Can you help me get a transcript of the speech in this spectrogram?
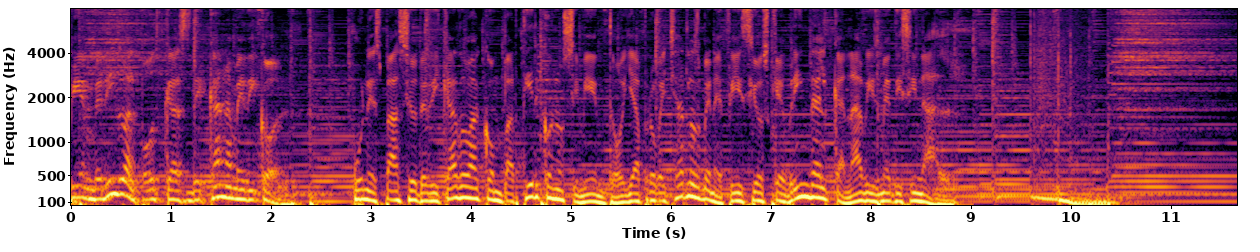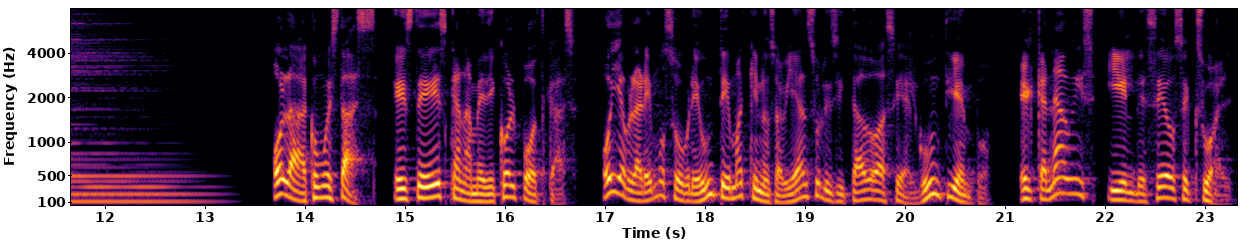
Bienvenido al podcast de Cana Medicol, un espacio dedicado a compartir conocimiento y aprovechar los beneficios que brinda el cannabis medicinal. Hola, ¿cómo estás? Este es Canamedicol Podcast. Hoy hablaremos sobre un tema que nos habían solicitado hace algún tiempo, el cannabis y el deseo sexual.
